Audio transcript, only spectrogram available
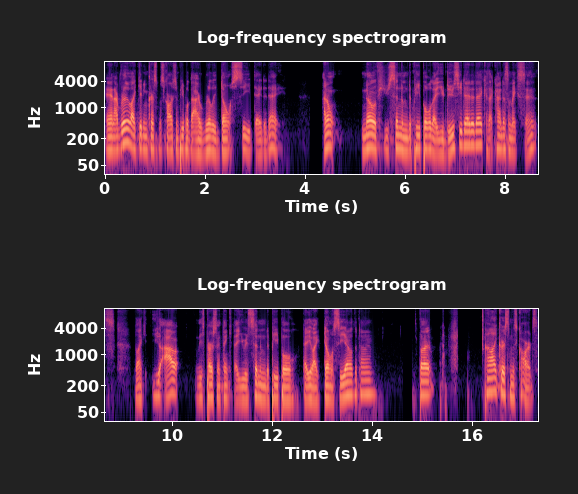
And I really like getting Christmas cards from people that I really don't see day to day. I don't know if you send them to people that you do see day to day because that kind of doesn't make sense. But like you, I at least personally think that you would send them to people that you like don't see all the time. But I like Christmas cards.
